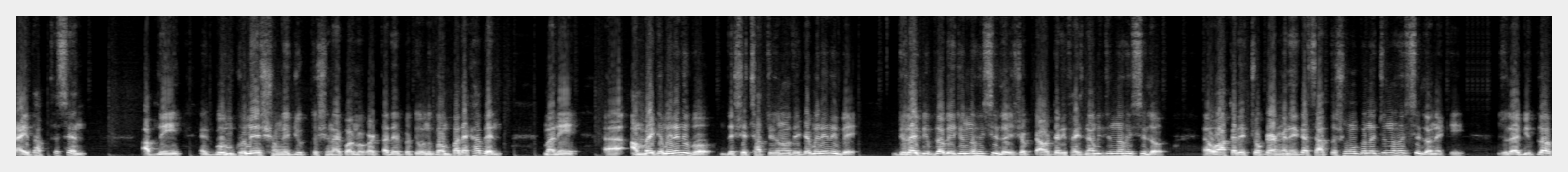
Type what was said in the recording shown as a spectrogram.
তাই ভাবতেছেন? আপনি গুম খুনের সঙ্গে যুক্ত সেনা কর্মকর্তাদের প্রতি অনুকম্পা দেখাবেন? মানে আমরা এটা মেনে নিব? দেশের ছাত্র জনতা এটা মেনে নিবে? জুলাই বিপ্লব এই জন্য হয়েছিল? এইসব টাওয়াটারি ফাইজলামের জন্য হয়েছিল? ওয়াকারের চোখ রাঙানির কাছে আত্মসমর্পণের জন্য হয়েছিল নাকি জুলাই বিপ্লব?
